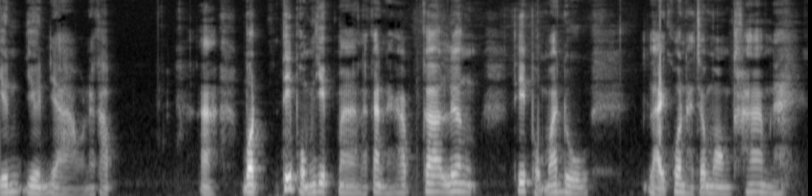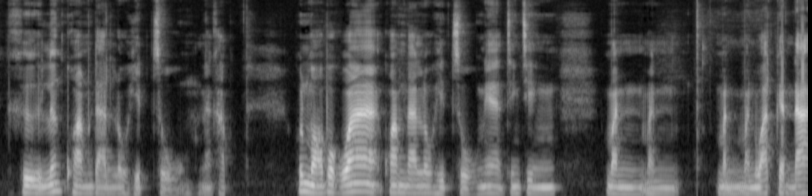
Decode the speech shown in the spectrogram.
ยืนยืนยาวนะครับบทที่ผมหยิบมาแล้วกันนะครับ ก็เรื่องที่ผมว่าดูหลายคนอาจจะมองข้ามนะคือเรื่องความดันโลหิตสูงนะครับ คุณหมอบอกว่าความดันโลหิตสูงเนี่ยจริง ๆ มันมันมันมันวัดกันได้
